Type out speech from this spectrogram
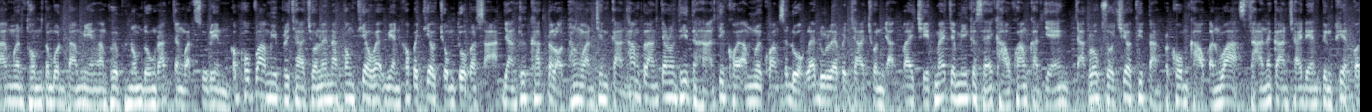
ตาเมืองทมตำบลตาเมียงอำเภอพนมดงรักจังหวัดสุรินทร์ก็พบว่ามีประชาชนและนักท่องเที่ยวแวะเวียนเข้าไปเที่ยวชมตัวปราสาทอย่างคึกคักตลอดทั้งวันเช่นกันท่ามกลางเจ้าหน้าที่ทหารที่คอยอำนวยความสะดวกและดูแลประชาชนอย่างใกล้ชิดแม้จะมีกระแสข่าวความขัดแย้ง จากโลกโซเชียลที่ต่างประโคมข่าวกันว่าสถานการณ์ชายแดนตึงเครียดก็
